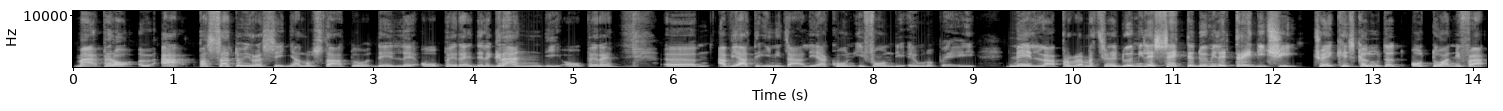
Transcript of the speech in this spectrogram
ma però eh, ha passato in rassegna allo Stato delle opere, delle grandi opere eh, avviate in Italia con i fondi europei nella programmazione 2007-2013, cioè che è scaduta otto anni fa.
